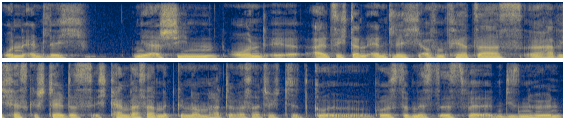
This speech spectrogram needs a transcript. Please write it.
unendlich mir erschienen. Und äh, als ich dann endlich auf dem Pferd saß, äh, habe ich festgestellt, dass ich kein Wasser mitgenommen hatte, was natürlich der größte Mist ist in diesen Höhen.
